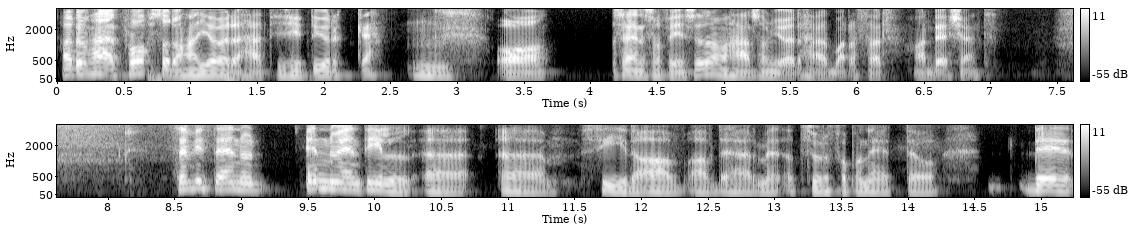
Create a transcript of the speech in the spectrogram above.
Att de här proffsen, han gör det här till sitt yrke. Och sen så finns det de här som gör det här bara för att det är skönt. Sen finns det ännu, ännu en till eh, eh, sida av, av det här med att surfa på nätet. Och det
